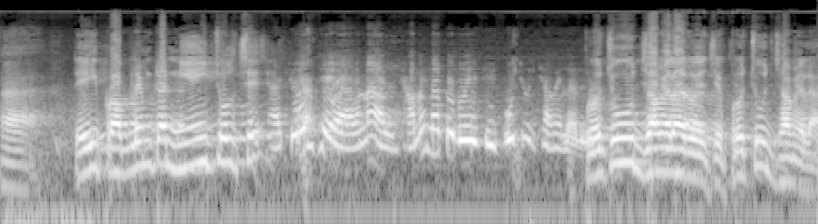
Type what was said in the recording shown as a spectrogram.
হ্যাঁ তো এই প্রবলেমটা নিয়েই চলছে। হ্যাঁ, প্রচুর ঝামেলা রয়েছে। প্রচুর ঝামেলা রয়েছে প্রচুর ঝামেলা।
